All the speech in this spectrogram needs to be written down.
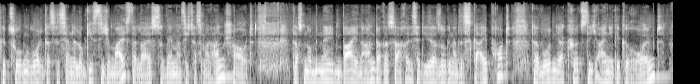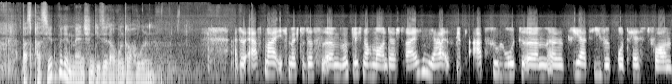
gezogen wurde, das ist ja eine logistische Meisterleistung, wenn man sich das mal anschaut. Das nur nebenbei. Eine andere Sache ist ja dieser sogenannte Skypod. Da wurden ja kürzlich einige geräumt. Was passiert mit den Menschen, die sie da runterholen? Also erstmal, ich möchte das ähm, wirklich nochmal unterstreichen. Ja, es gibt absolut ähm, äh, kreative Protestformen.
